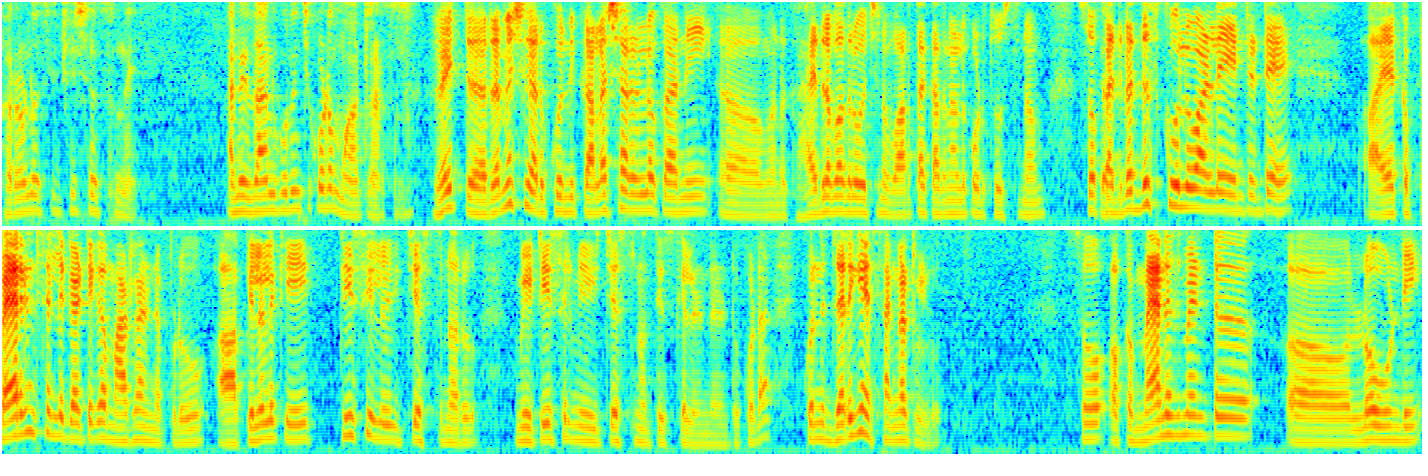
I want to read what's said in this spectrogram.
కరోనా సిచ్యువేషన్స్ ఉన్నాయి. అనే దాని గురించి కూడా మాట్లాడుతున్నాం. రైట్. రమేష్ గారు కొన్ని కళాశాలల్లో కానీ మనకు హైదరాబాద్లో వచ్చిన వార్తా కథనాలు కూడా చూస్తున్నాం. సో పెద్ద పెద్ద స్కూల్ వాళ్ళే ఏంటంటే ఆ యొక్క పేరెంట్స్ వెళ్ళి గట్టిగా మాట్లాడినప్పుడు ఆ పిల్లలకి టీసీలు ఇచ్చేస్తున్నారు మీ టీసీలు మేము ఇచ్చేస్తున్నాం తీసుకెళ్ళండి అంటూ కూడా కొన్ని జరిగే సంఘటనలు. సో ఒక మేనేజ్మెంట్లో ఉండి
